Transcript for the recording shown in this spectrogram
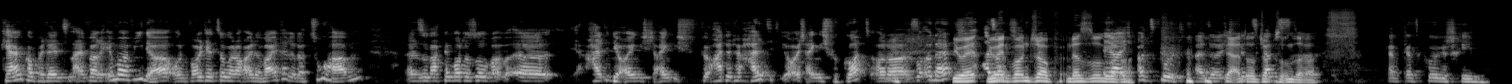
Kernkompetenzen einfach immer wieder und wollt jetzt sogar noch eine weitere dazu haben so nach dem Motto so, äh, haltet ihr eigentlich eigentlich für, haltet, haltet ihr euch eigentlich für Gott oder so, oder? You had, also, you had one job und das ist unserer. Ja, ich fand's gut. Also ich Der andere Job ganz, ist unserer. Äh, ganz, ganz cool geschrieben.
